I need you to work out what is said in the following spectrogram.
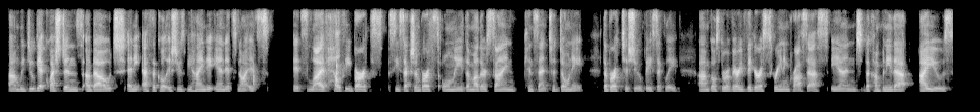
Um, we do get questions about any ethical issues behind it, and it's not. It's it's live, healthy births, C-section births only. The mothers sign consent to donate the birth tissue, basically um, goes through a very vigorous screening process. And the company that I use,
